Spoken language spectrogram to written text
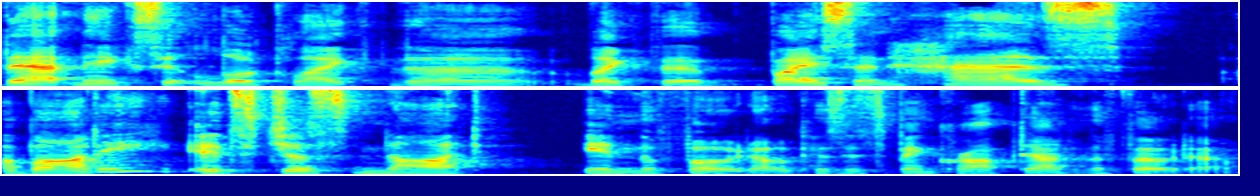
that makes it look like the like the bison has a body. It's just not in the photo because it's been cropped out of the photo.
